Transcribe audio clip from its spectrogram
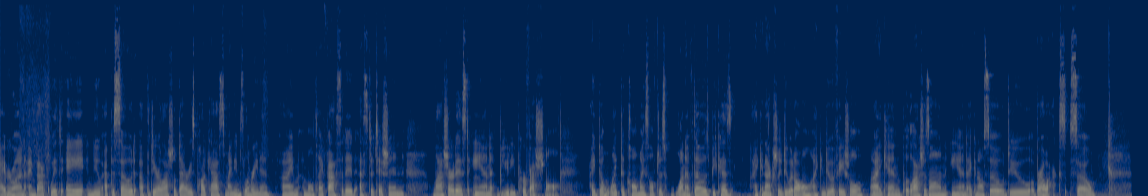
Hi, everyone. I'm back with a new episode of the Dear Lash Love Diaries podcast. My name is Lorena. I'm a multifaceted esthetician, lash artist, and beauty professional. I don't like to call myself just one of those because I can actually do it all. I can do a facial, I can put lashes on, and I can also do a brow wax. So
